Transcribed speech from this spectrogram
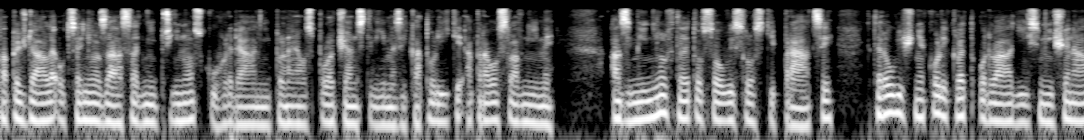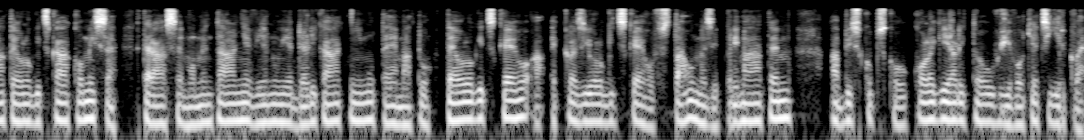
Papež dále ocenil zásadní přínos k uhledání plného společenství mezi katolíky a pravoslavnými a zmínil v této souvislosti práci, kterou již několik let odvádí smíšená teologická komise, která se momentálně věnuje delikátnímu tématu teologického a ekleziologického vztahu mezi primátem a biskupskou kolegialitou v životě církve.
